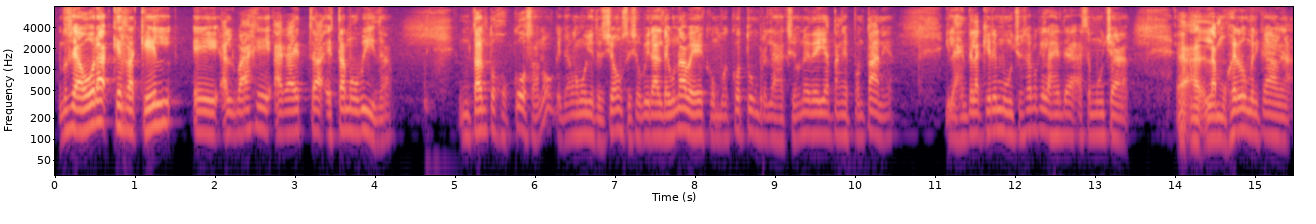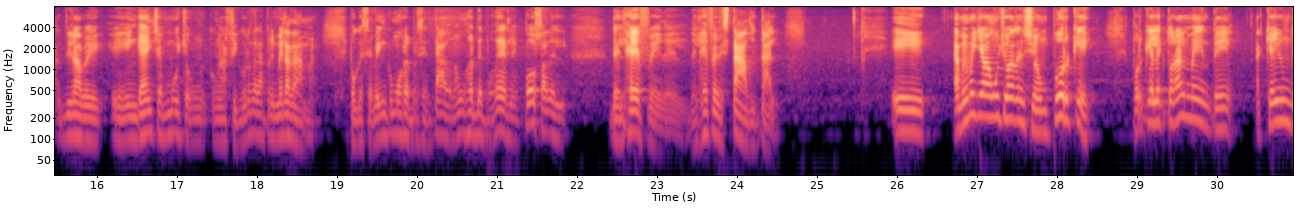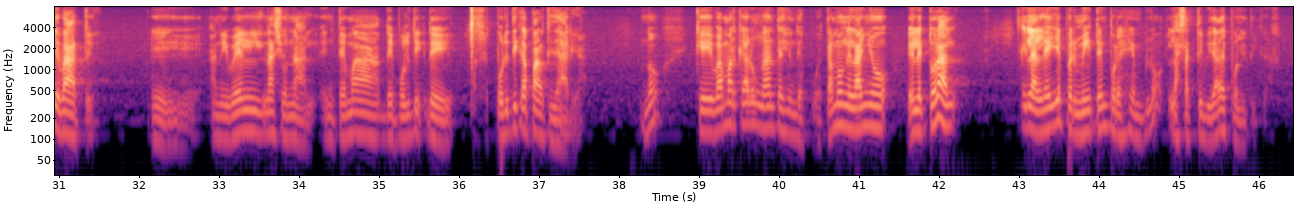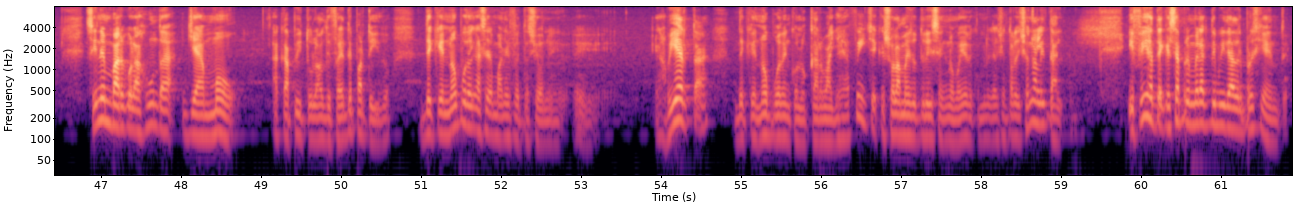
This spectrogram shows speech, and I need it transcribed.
Entonces ahora que Raquel eh, Albaje haga esta, esta movida, un tanto jocosa, ¿no? Que llama mucha atención, se hizo viral de una vez, como es costumbre, las acciones de ella tan espontáneas y la gente la quiere mucho, sabe que la gente hace mucha, la mujer dominicana de una vez eh, engancha mucho con, la figura de la primera dama, porque se ven como representados, una mujer de poder, la esposa del, jefe, del, jefe de Estado y tal. Eh, a mí me llama mucho la atención, ¿por qué? Porque electoralmente aquí hay un debate. Eh, a nivel nacional en tema de, de política partidaria, ¿no? que va a marcar un antes y un después. Estamos en el año electoral y las leyes permiten, por ejemplo, las actividades políticas. Sin embargo, la Junta llamó a capítulo a los diferentes partidos de que no pueden hacer manifestaciones eh, abiertas, de que no pueden colocar vallas y afiches, que solamente utilicen los medios de comunicación tradicional y tal. Y fíjate que esa primera actividad del presidente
